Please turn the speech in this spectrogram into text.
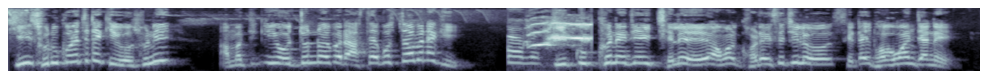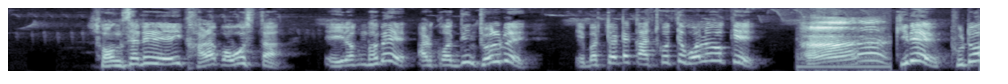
কি শুরু করেছে কি ও? শুনি আমাকে কি ওর জন্য এবার রাস্তায় বসতে হবে নাকি? কি কুক্ষণে যে এই ছেলে আমার ঘরে এসেছিল সেটাই ভগবান জানে। সংসারের এই খারাপ অবস্থা এইরকম ভাবে আর কতদিন চলবে? এবার তো একটা কাজ করতে বলো ওকে। কিরে ফুটো?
